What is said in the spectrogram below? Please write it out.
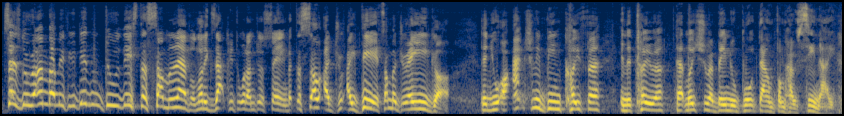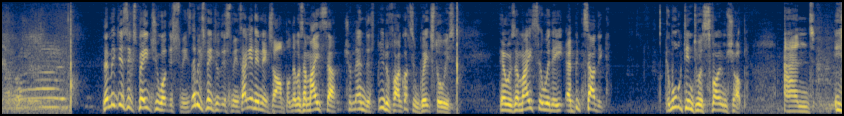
Says the Rambam, if you didn't do this to some level, not exactly to what I'm just saying, but to some idea, some adrega, then you are actually being kofer in the Torah that Moshe Rabbeinu brought down from Har Sinai. Let me just explain to you what this means. Let me explain to you what this means. I'll give you an example. There was a Maisa, tremendous, beautiful. I've got some great stories there was a Maisa with a, a big tzaddik. He walked into a Sfoim shop and he,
